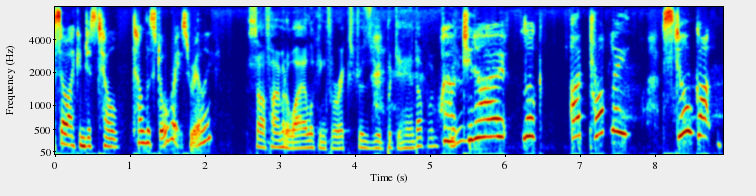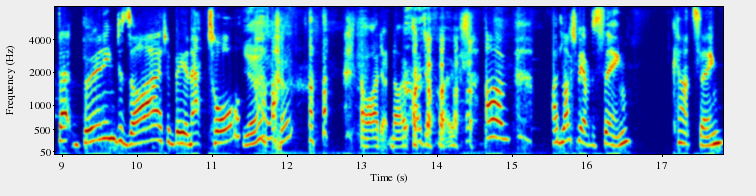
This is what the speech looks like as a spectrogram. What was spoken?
so I can just tell tell the stories really. So if home and away are looking for extras, you'd put your hand up. Well, you? do you know, look, I probably still got that burning desire to be an actor. yeah, okay. Oh, I don't know. I don't know. um, I'd love to be able to sing. Can't sing.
